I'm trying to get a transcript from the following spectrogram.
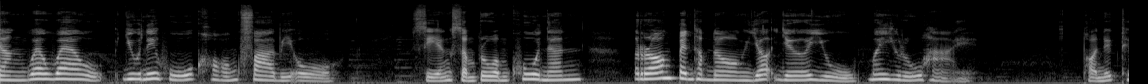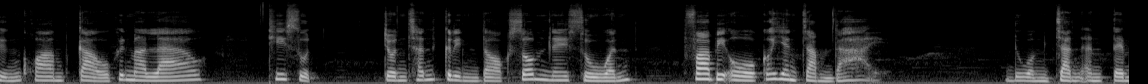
ยังแว่วๆอยู่ในหูของฟาบิโอ เสียงสำรวมคู่นั้น ร้องเป็นทำนองเยาะเย้ยอยู่ไม่รู้หาย พอนึกถึงความเก่าขึ้นมาแล้ว ที่สุดจนฉันกลิ่นดอกส้มในสวน ฟาบิโอก็ยังจำได้ ดวงจันทร์อันเต็ม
